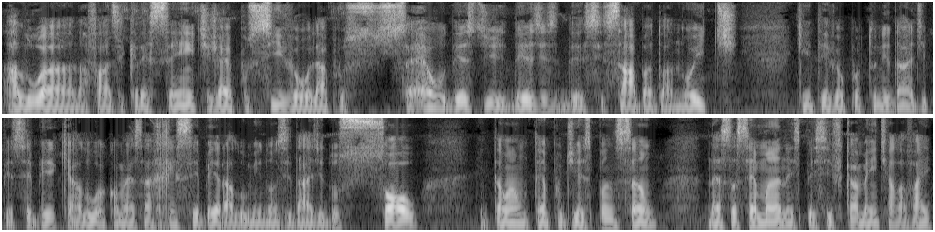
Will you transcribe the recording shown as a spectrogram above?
a Lua na fase crescente, já é possível olhar para o céu desde, desde esse sábado à noite quem teve a oportunidade de perceber que a lua começa a receber a luminosidade do sol, então é um tempo de expansão. Nessa semana, especificamente, ela vai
